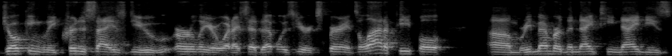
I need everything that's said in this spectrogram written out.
jokingly criticized you earlier when I said that was your experience. A lot of people um, remember the 1990s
